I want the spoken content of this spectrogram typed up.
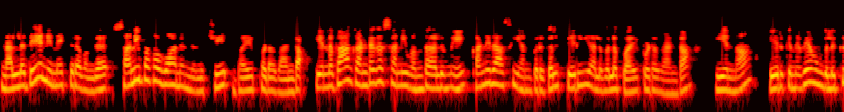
நல்லதே நினைக்கிறவங்க சனி பகவான நினைச்சு பயப்பட வேண்டாம். என்னதான் கண்டக சனி வந்தாலுமே கன்னிராசி அன்பர்கள் பெரிய அளவுல பயப்பட வேண்டாம். ஏன்னா ஏற்கனவே உங்களுக்கு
